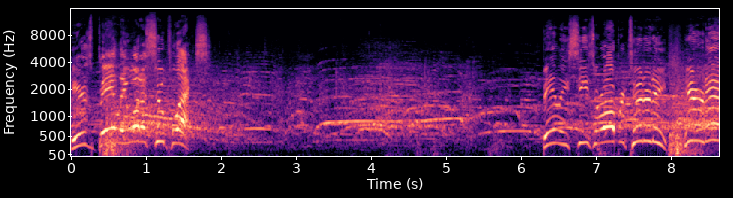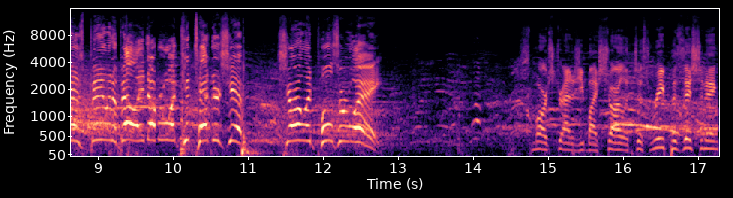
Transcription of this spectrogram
Here's Bayley, What a suplex. Bayley sees her opportunity. Here it is. Bayley to belly, number one contendership. Charlotte pulls her away. Smart strategy by Charlotte, just repositioning,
